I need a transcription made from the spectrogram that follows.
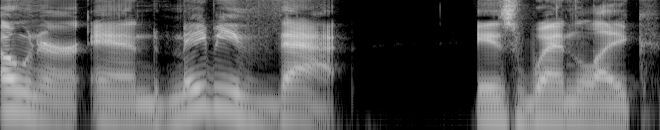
owner, and maybe that is when like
